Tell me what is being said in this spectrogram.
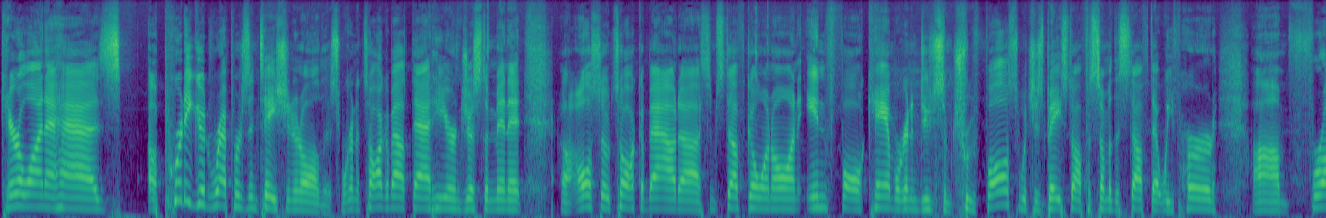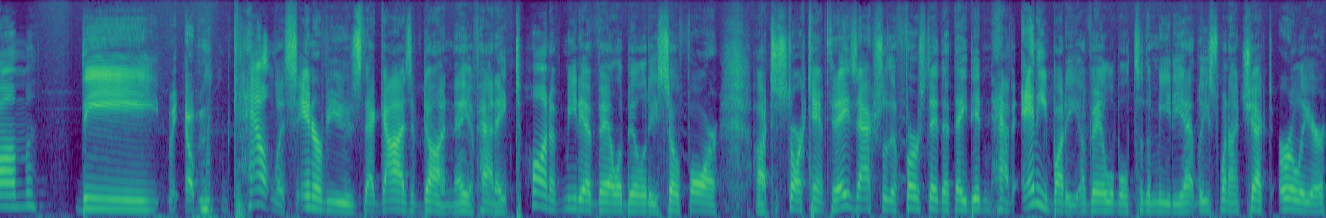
Carolina has a pretty good representation in all this. We're going to talk about that here in just a minute. Uh, also, talk about uh, some stuff going on in fall camp. We're going to do some true false, which is based off of some of the stuff that we've heard um, from the um, countless interviews that guys have done. They have had a ton of media availability so far uh, to start camp. Today is actually the first day that they didn't have anybody available to the media, at least when I checked earlier,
